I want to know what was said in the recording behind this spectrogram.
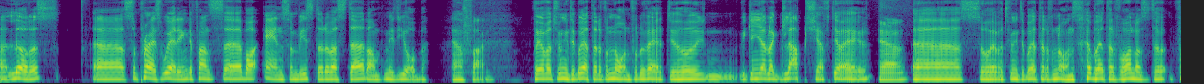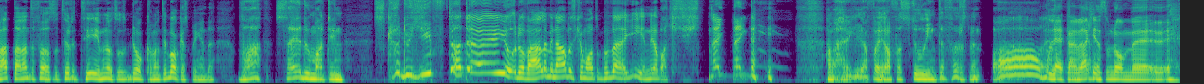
lördags. Eh, surprise wedding. Det fanns eh, bara en som visste och det var städaren på mitt jobb. Ja, fan. För jag var tvungen att berätta det för någon, för du vet ju hur, vilken jävla glappkäft jag är ju. Ja. Eh, så jag var tvungen att berätta det för någon, så jag berättade för honom. Så tog- fattade han inte först, så tog det tio minuter, och då kom han tillbaka springande. Va? Säger du Martin? Ska du gifta dig? Och då var alla mina arbetskamrater på väg in. Jag bara, "Shh, nej, nej, nej. Han bara, "Herregud, jag, jag förstod inte först, men åh! Lät han verkligen som de eh,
